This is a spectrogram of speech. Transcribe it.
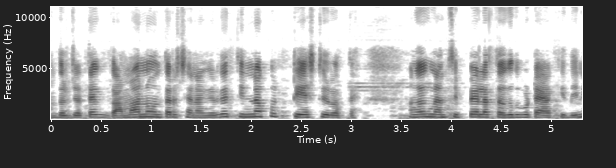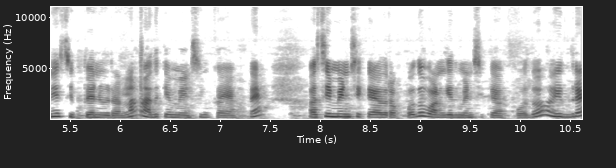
ಅದ್ರ ಜೊತೆಗೆ ಘಮನೂ ಒಂಥರ ಚೆನ್ನಾಗಿರುತ್ತೆ. ತಿನ್ನೋಕ್ಕೂ ಟೇಸ್ಟ್ ಇರುತ್ತೆ. ಹಂಗಾಗಿ ನಾನು ಸಿಪ್ಪೆ ಎಲ್ಲ ತೆಗೆದುಬಿಟ್ಟೆ ಹಾಕಿದ್ದೀನಿ. ಸಿಪ್ಪೆನೂ ಇರಲ್ಲ. ಅದಕ್ಕೆ ಮೆಣಸಿನ್ಕಾಯಿ ಹಾಕ್ತೆ ಹಸಿ ಮೆಣಸಿನ್ಕಾಯಿ ಆದ್ರೂ ಹಾಕ್ಬೋದು, ಒಣಗಿದ ಮೆಣಸಿನ್ಕಾಯಿ ಹಾಕ್ಬೋದು. ಇದ್ದರೆ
